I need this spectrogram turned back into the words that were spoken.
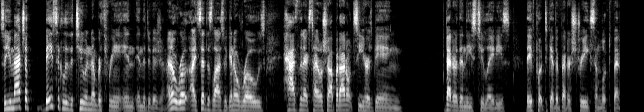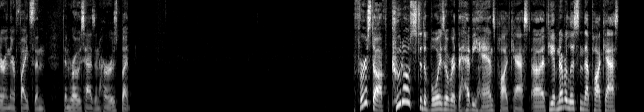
So you match up basically the two and number three in in the division. I know Ro- I said this last week. I know Rose has the next title shot, but I don't see her as being better than these two ladies. They've put together better streaks and looked better in their fights than than Rose has in hers. But First off, kudos to the boys over at the Heavy Hands podcast. Uh, if you have never listened to that podcast,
